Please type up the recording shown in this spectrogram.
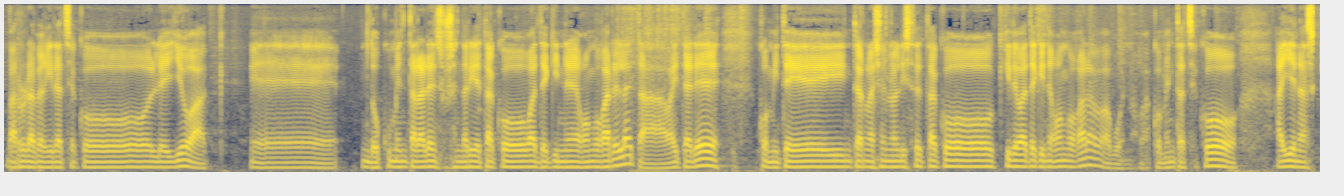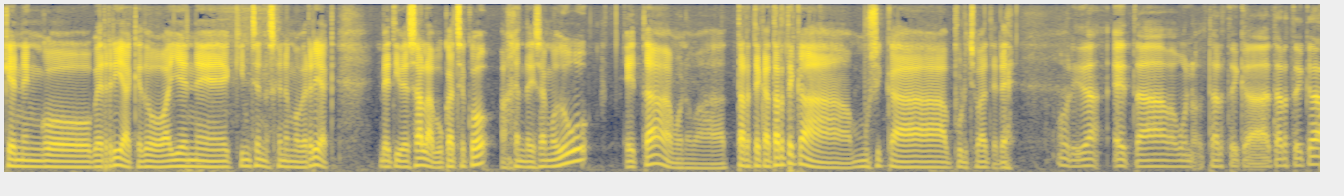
barrura begiratzeko lehioak e, dokumentalaren zuzendarietako batekin egongo garela, eta baita ere, komite internazionalistetako kide batekin egongo gara, ba, bueno, ba, komentatzeko haien azkenengo berriak, edo haien ekintzen azkenengo berriak. Beti bezala, bukatzeko, agenda izango dugu, eta, bueno, ba, tarteka, tarteka, musika purtsu bat ere. Hori da, eta, ba, bueno, tarteka, tarteka,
